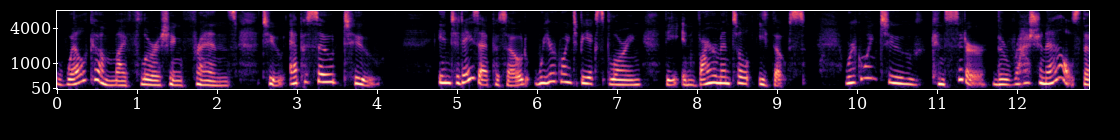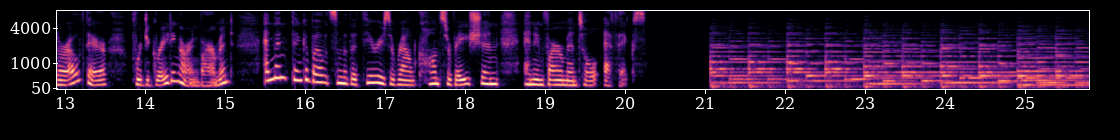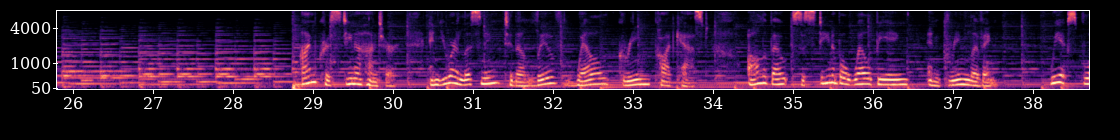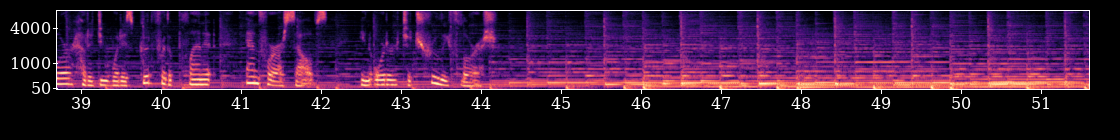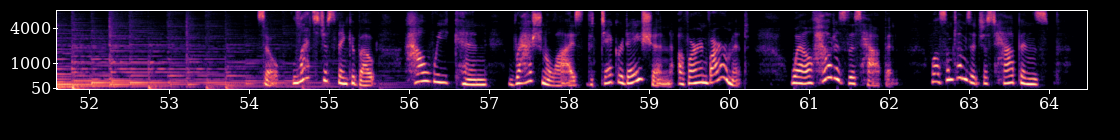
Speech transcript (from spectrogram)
Welcome, my flourishing friends, to episode two. In today's episode, we are going to be exploring the environmental ethos. We're going to consider the rationales that are out there for degrading our environment, and then think about some of the theories around conservation and environmental ethics. I'm Christina Hunter, and you are listening to the Live Well Green podcast, all about sustainable well being and green living. We explore how to do what is good for the planet and for ourselves in order to truly flourish. So let's just think about how we can rationalize the degradation of our environment. Well, how does this happen? Well, sometimes it just happens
